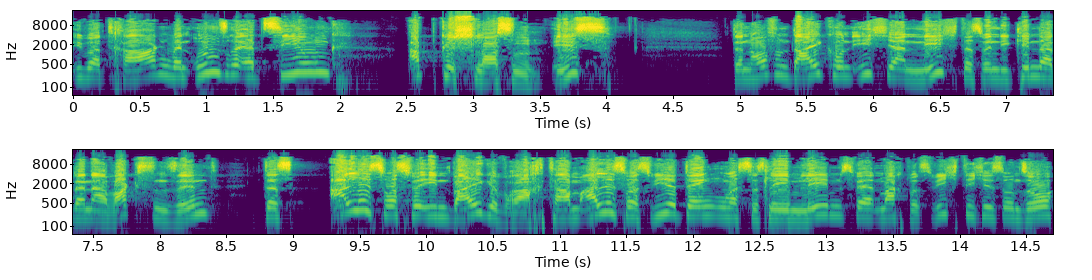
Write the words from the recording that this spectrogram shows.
übertragen. Wenn unsere Erziehung abgeschlossen ist, dann hoffen Deike und ich ja nicht, dass wenn die Kinder dann erwachsen sind, dass alles, was wir ihnen beigebracht haben, alles, was wir denken, was das Leben lebenswert macht, was wichtig ist und so,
